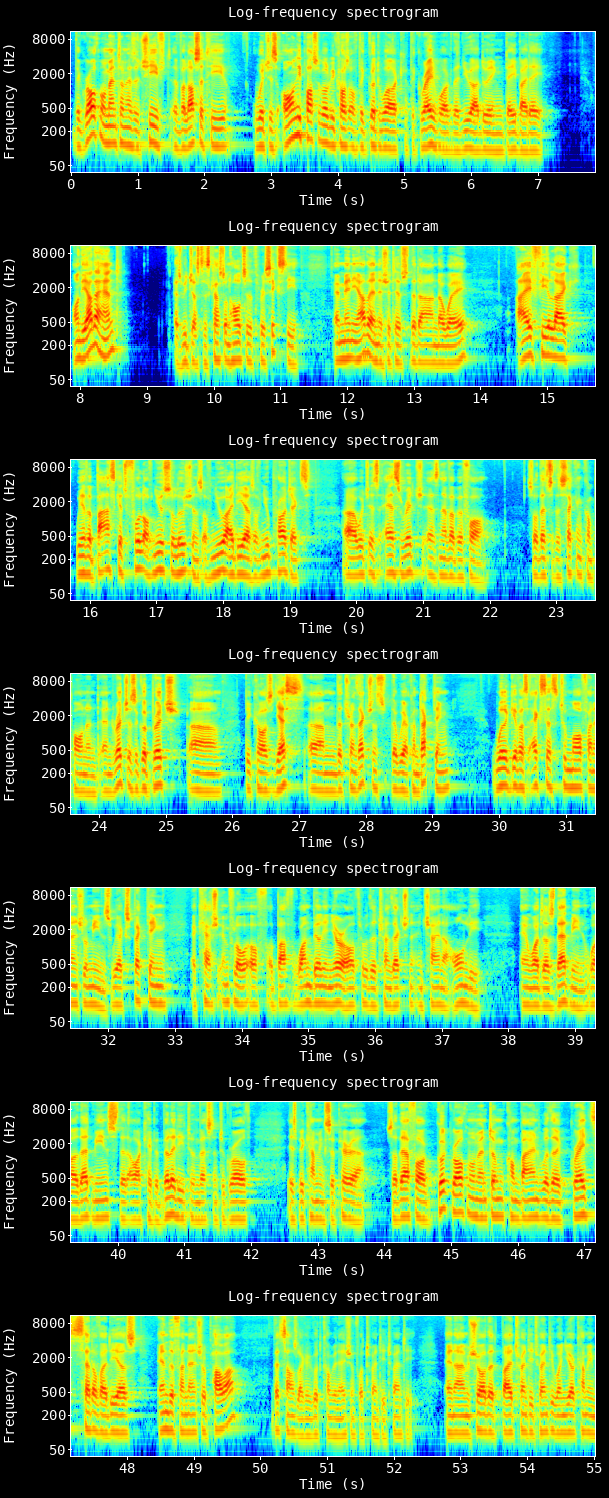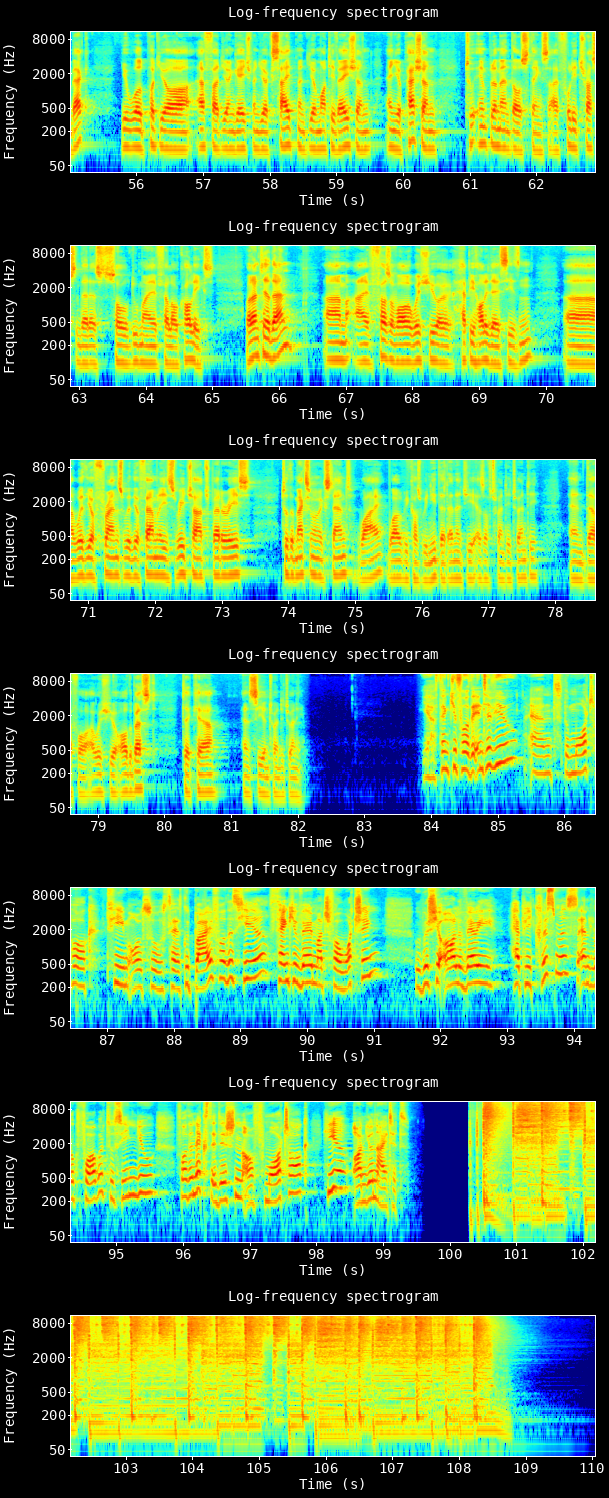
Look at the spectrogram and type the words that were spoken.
The growth momentum has achieved a velocity which is only possible because of the good work, the great work that you are doing day by day. On the other hand, as we just discussed on Wholesale 360 and many other initiatives that are underway, I feel like we have a basket full of new solutions, of new ideas, of new projects, uh, which is as rich as never before. So that's the second component. And rich is a good bridge. Um, because yes, um, the transactions that we are conducting will give us access to more financial means. We are expecting a cash inflow of above 1 billion euro through the transaction in China only. And what does that mean? Well, that means that our capability to invest into growth is becoming superior. So therefore, good growth momentum combined with a great set of ideas and the financial power, that sounds like a good combination for 2020. And I'm sure that by 2020, when you're coming back, you will put your effort, your engagement, your excitement, your motivation, and your passion to implement those things. I fully trust in that, as so do my fellow colleagues. But until then, um, I first of all wish you a happy holiday season uh, with your friends, with your families. Recharge batteries to the maximum extent. Why? Well, because we need that energy as of 2020. And therefore, I wish you all the best. Take care and see you in 2020. Yeah, thank you for the interview. And the More Talk team also says goodbye for this year. Thank you very much for watching. We wish you all a very happy Christmas and look forward to seeing you for the next edition of More Talk here on United.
